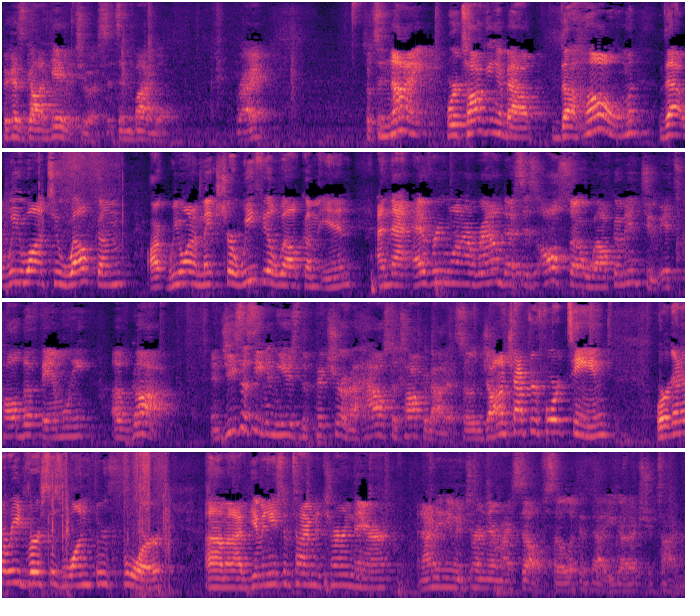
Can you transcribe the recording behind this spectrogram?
Because God gave it to us. It's in the Bible. Right? So tonight, we're talking about the home that we want to welcome, or we want to make sure we feel welcome in, and that everyone around us is also welcome into. It's called the family of God. And Jesus even used the picture of a house to talk about it. So, John chapter 14, we're going to read verses 1 through 4. Um, and I've given you some time to turn there, and I didn't even turn there myself. So, look at that. You got extra time.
